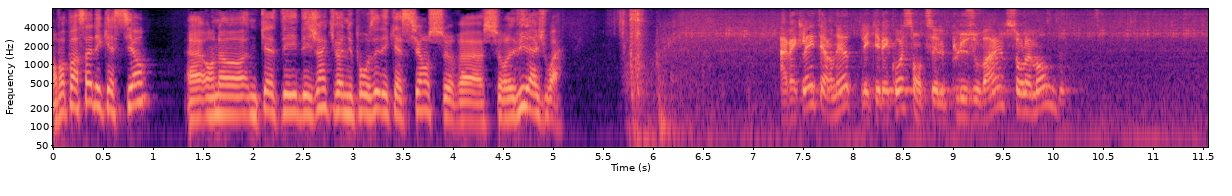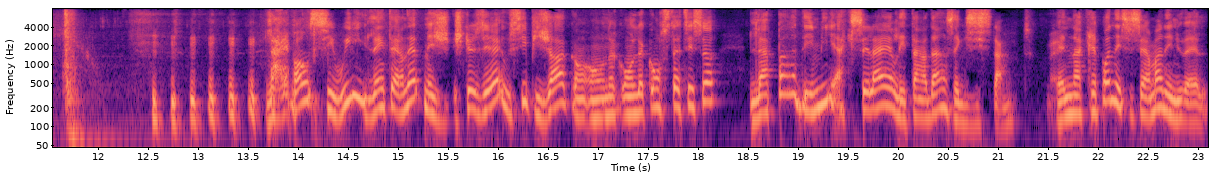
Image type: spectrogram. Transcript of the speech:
On va passer à des questions. Euh, on a une, des, des gens qui vont nous poser des questions sur, euh, sur le villageois. Avec l'Internet, les Québécois sont-ils plus ouverts sur le monde? La réponse, c'est oui, l'Internet, mais je, je dirais aussi, puis Jacques, on, on a, on l'a constaté ça, la pandémie accélère les tendances existantes. Elle n'en crée pas nécessairement des nouvelles.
